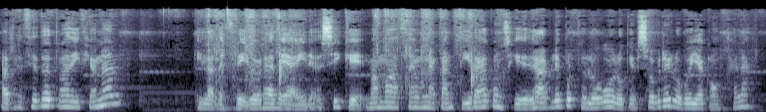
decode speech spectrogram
la receta tradicional y la de freidora de aire. Así que vamos a hacer una cantidad considerable porque luego lo que sobre lo voy a congelar.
